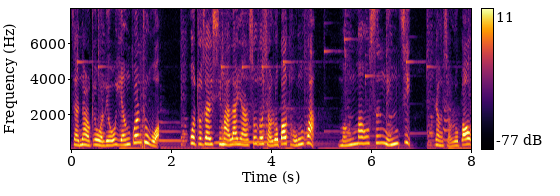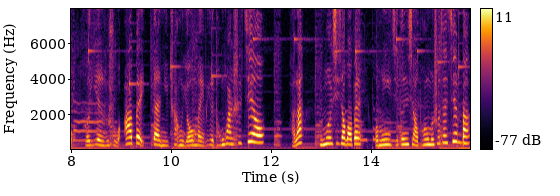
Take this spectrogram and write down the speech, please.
在那儿给我留言关注我，或者在喜马拉雅搜索“小肉包童话萌猫森林记”。让小肉包和鼹鼠阿贝带你畅游美丽的童话世界哦！好啦，雨墨西小宝贝，我们一起跟小朋友们说再见吧，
